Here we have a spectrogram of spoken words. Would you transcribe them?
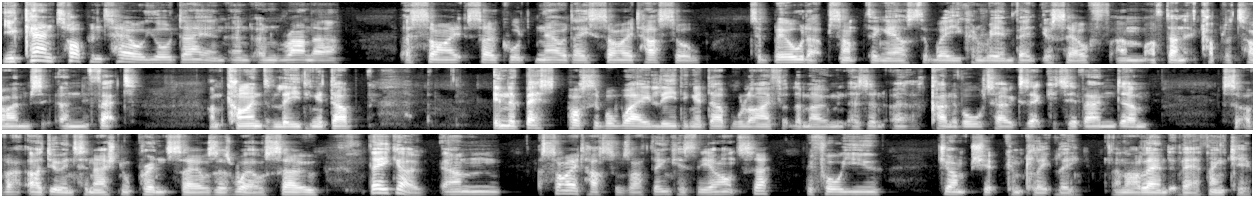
you can top and tail your day and, and, and run a, a side so-called nowadays side hustle to build up something else where you can reinvent yourself. Um, I've done it a couple of times, and in fact, I'm kind of leading a double in the best possible way, leading a double life at the moment as a, a kind of auto executive and um, sort of I do international print sales as well. So there you go. Um, side hustles, I think, is the answer before you jump ship completely. And I'll end it there. Thank you.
